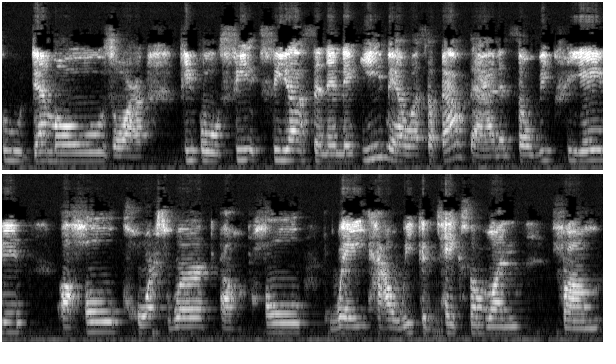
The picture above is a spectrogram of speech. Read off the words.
food demos or people see see us and then they email us about that. And so we created a whole coursework, a whole way how we could take someone from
